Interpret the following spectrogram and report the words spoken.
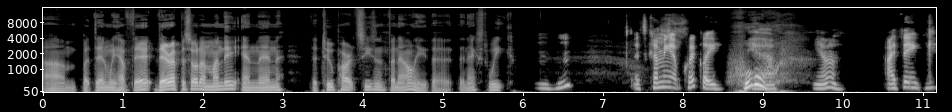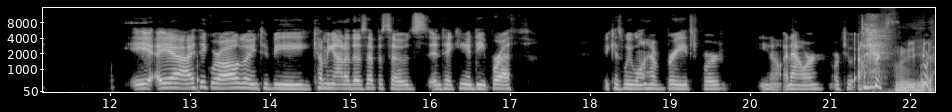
Um, but then we have their their episode on Monday, and then the two part season finale the the next week. hmm It's coming up quickly. Whew. Yeah. Yeah. I think, yeah, yeah, I think we're all going to be coming out of those episodes and taking a deep breath because we won't have breathed for, you know, an hour or two hours. yeah.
